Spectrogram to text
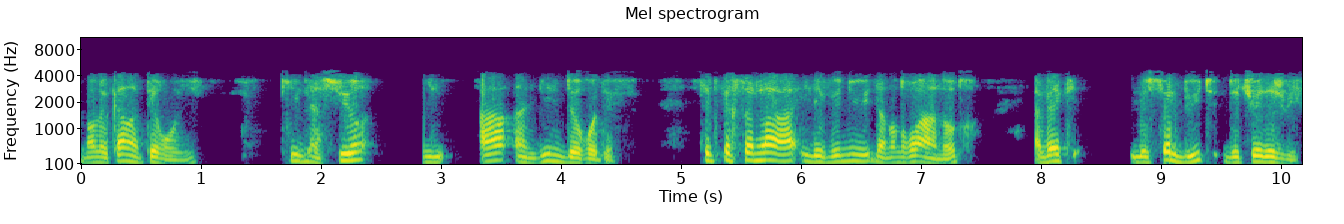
dans le cas d'un terroriste, qui, bien sûr, il a un digne de Rhodes. Cette personne-là, il est venu d'un endroit à un autre avec le seul but de tuer des juifs.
